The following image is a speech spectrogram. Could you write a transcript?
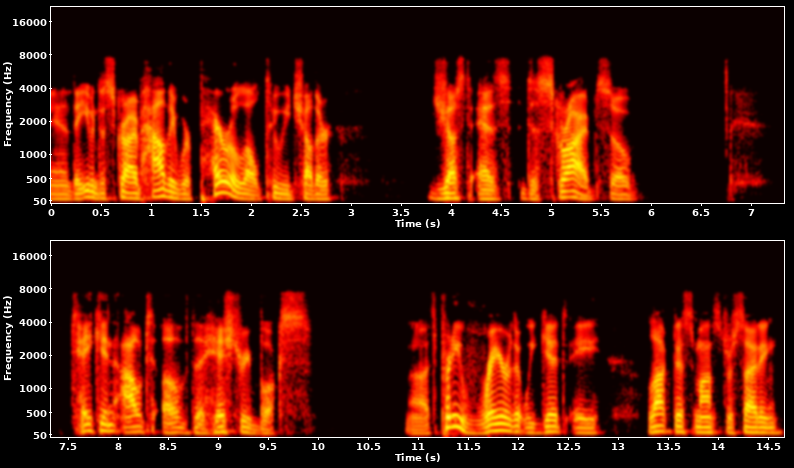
And they even describe how they were parallel to each other, just as described. So, taken out of the history books. Uh, it's pretty rare that we get a Loch Ness Monster sighting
